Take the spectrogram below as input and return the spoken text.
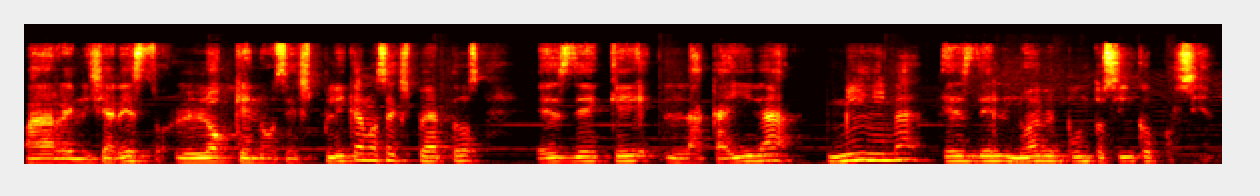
para reiniciar esto. Lo que nos explican los expertos es de que la caída mínima es del 9.5%.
